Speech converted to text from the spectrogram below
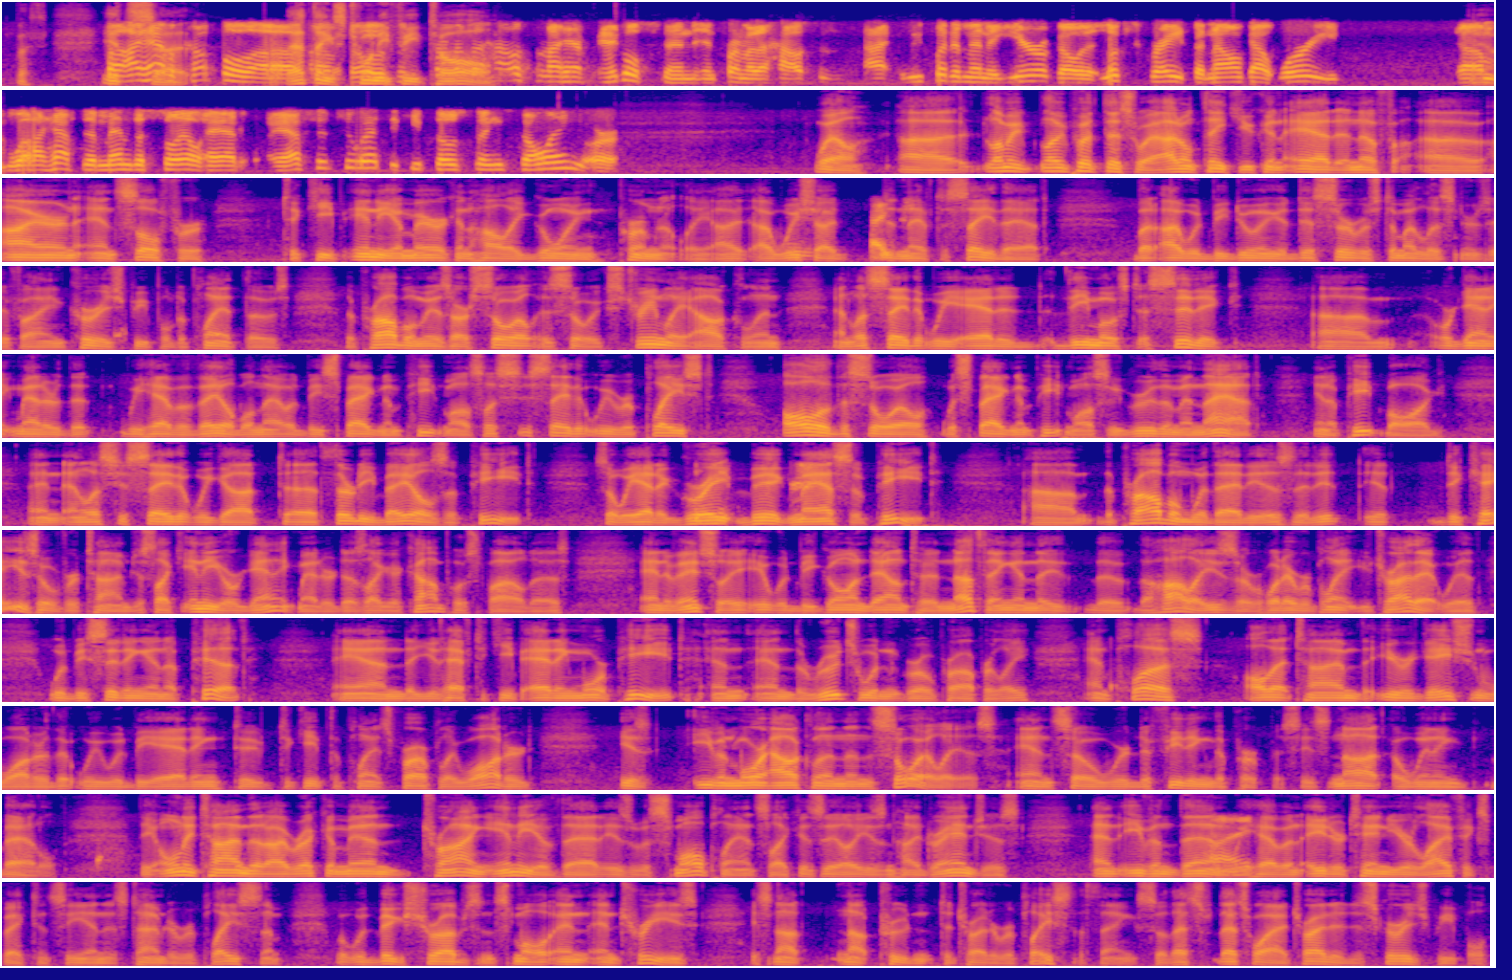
but well, I have uh, a couple. Uh, that thing's twenty feet tall. The house, and I have Eagleston in front of the house. I, we put them in a year ago. It looks great, but now I got worried. Um, yeah. Will I have to amend the soil, add acid to it to keep those things going, or? Well, uh, let me let me put it this way: I don't think you can add enough uh, iron and sulfur to keep any American holly going permanently. I, I wish I didn't have to say that, but I would be doing a disservice to my listeners if I encourage people to plant those. The problem is our soil is so extremely alkaline, and let's say that we added the most acidic um, organic matter that we have available, and that would be sphagnum peat moss. Let's just say that we replaced all of the soil with sphagnum peat moss and grew them in that in a peat bog and and let's just say that we got uh, 30 bales of peat. So we had a great big mass of peat. Um, the problem with that is that it it decays over time, just like any organic matter does, like a compost pile does, and eventually it would be gone down to nothing, and the, the, the hollies or whatever plant you try that with would be sitting in a pit, and you'd have to keep adding more peat, and, and the roots wouldn't grow properly, and plus all that time the irrigation water that we would be adding to, to keep the plants properly watered is even more alkaline than the soil is. And so we're defeating the purpose. It's not a winning battle. The only time that I recommend trying any of that is with small plants like azaleas and hydrangeas and even then right. we have an eight or ten year life expectancy and it's time to replace them but with big shrubs and small and, and trees it's not not prudent to try to replace the things so that's that's why i try to discourage people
